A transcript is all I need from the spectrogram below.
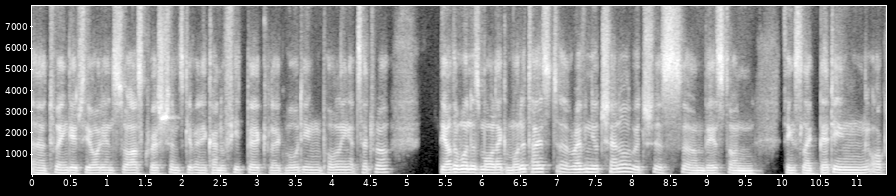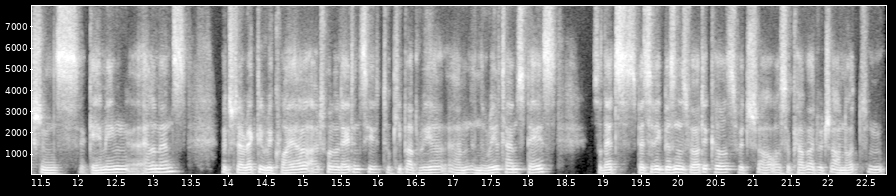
uh, to engage the audience, to ask questions, give any kind of feedback like voting, polling, etc. The other one is more like a monetized uh, revenue channel, which is um, based on things like betting, auctions, gaming elements, which directly require ultra low latency to keep up real um, in the real-time space. So that's specific business verticals, which are also covered, which are not mm,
